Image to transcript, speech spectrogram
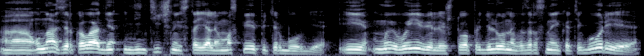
у нас зеркала идентичные стояли в Москве и Петербурге. И мы выявили, что определенные возрастные категории,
